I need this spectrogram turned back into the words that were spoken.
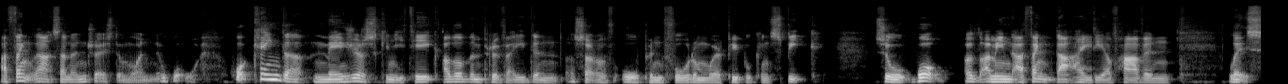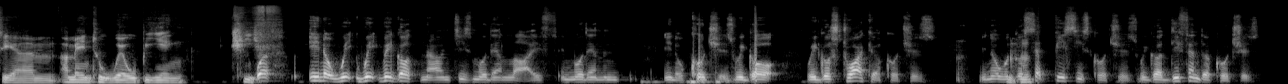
I think that's an interesting one. What, what kind of measures can you take other than providing a sort of open forum where people can speak? So, what I mean, I think that idea of having, let's say, um, a mental well-being chief. well you know we, we, we got now in this modern life in modern you know coaches we got we got striker coaches. You know we got set pieces coaches we got defender coaches.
